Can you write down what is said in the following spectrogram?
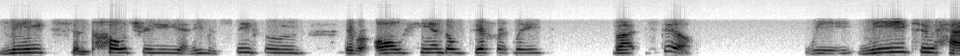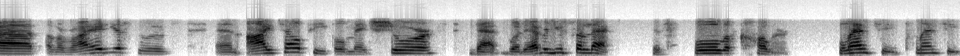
meats and poultry and even seafood, they were all handled differently, but still, we need to have a variety of foods. And I tell people make sure that whatever you select is full of color. Plenty, plenty,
